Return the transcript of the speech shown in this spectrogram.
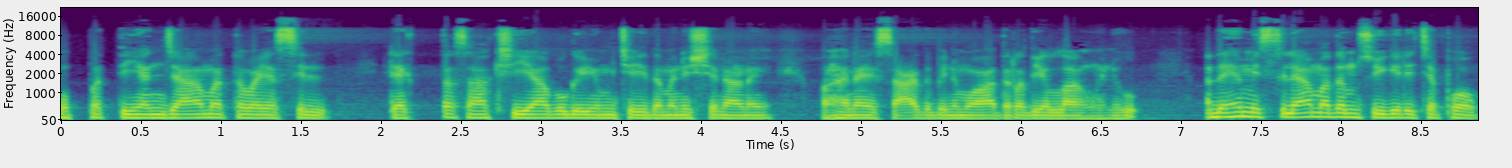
മുപ്പത്തിയഞ്ചാമത്തെ വയസ്സിൽ രക്തസാക്ഷിയാവുകയും ചെയ്ത മനുഷ്യനാണ് മഹാനായ സാദ് ബിൻ മുആദ് റളിയല്ലാഹു അൻഹു. അദ്ദേഹം ഇസ്ലാം മതം സ്വീകരിച്ചപ്പോൾ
